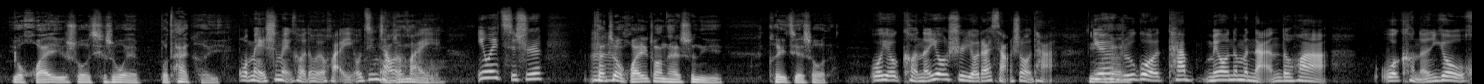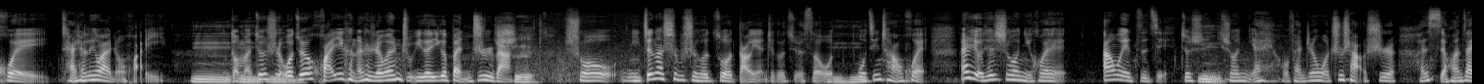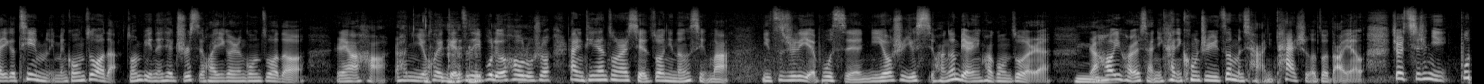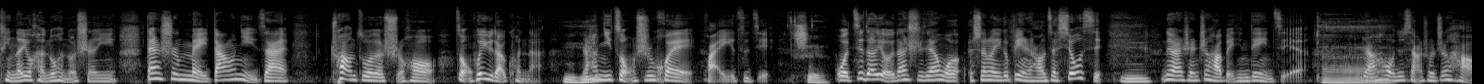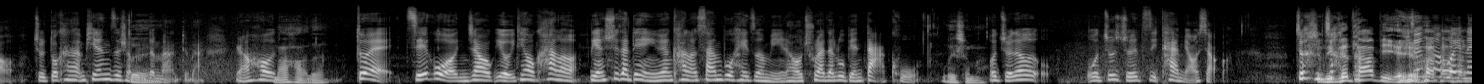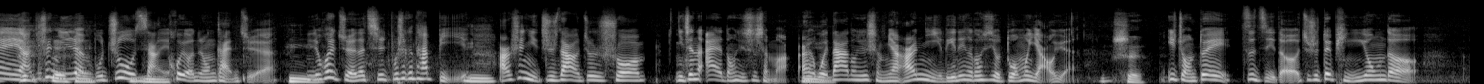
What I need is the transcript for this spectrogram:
有怀疑说，其实我也不太可以，我每时每刻都会怀疑，我经常会怀疑，因为其实但这种怀疑状态是你可以接受的，我有可能又是有点享受它，因为嗯如果它没有那么难的话，我可能又会产生另外一种怀疑，嗯，你懂吗？嗯就是我觉得怀疑可能是人文主义的一个本质吧。是说你真的适不适合做导演这个角色？我、嗯我经常会，但是有些时候你会安慰自己，就是嗯你说你哎，我反正我至少是很喜欢在一个 team 里面工作的，总比那些只喜欢一个人工作的人要好。然后你也会给自己不留后路说，让你天天坐那儿写作，你能行吗？你自制力也不行，你又是一个喜欢跟别人一块工作的人，嗯然后一会儿又想，你看你控制欲这么强，你太适合做导演了。就是其实你不停的有很多很多声音，但是每当你在创作的时候，总会遇到困难。然后你总是会怀疑自己。是。我记得有一段时间我生了一个病，然后在休息，嗯。那段时间正好北京电影节，啊，然后我就想说正好就多看看片子什么的嘛，对。吧？然后蛮好的，对，结果你知道有一天我看了连续在电影院看了三部黑泽明，然后出来在路边大哭，为什么？我觉得我就觉得自己太渺小了，就是你就跟他比 是？真的会那样，就是你忍不住想会有那种感觉，嗯。你就会觉得其实不是跟他比，嗯。而是你知道，就是说你真的爱的东西是什么，而嗯伟大的东西是什么样，而你离那个东西有多么遥远，是一种对自己的就是对平庸的。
